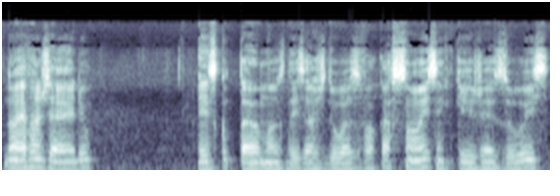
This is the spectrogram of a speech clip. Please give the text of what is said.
No Evangelho escutamos diz, as duas vocações em que Jesus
